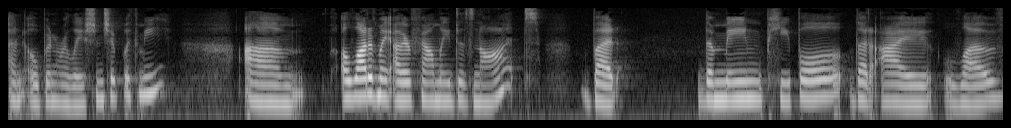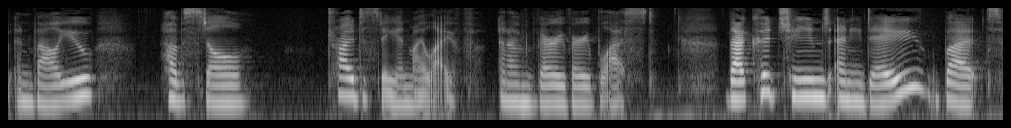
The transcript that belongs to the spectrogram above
an open relationship with me. Um, a lot of my other family does not, but the main people that I love and value have still tried to stay in my life. And I'm very, very blessed. That could change any day, but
